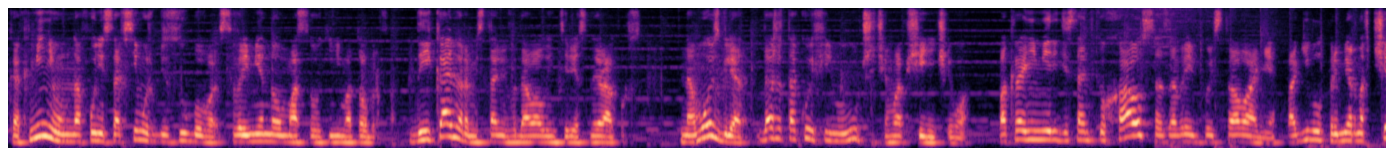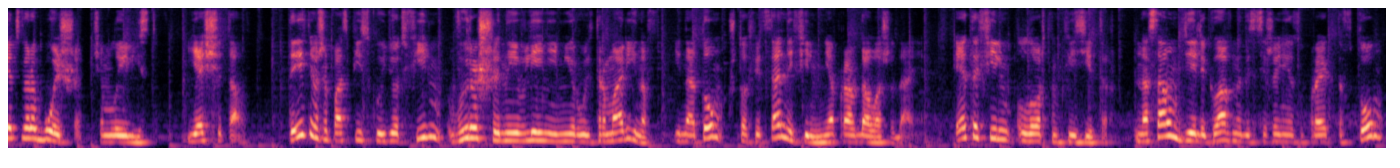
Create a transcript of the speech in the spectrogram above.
Как минимум на фоне совсем уж беззубого современного массового кинематографа. Да и камера местами выдавала интересный ракурс. На мой взгляд, даже такой фильм лучше, чем вообще ничего. По крайней мере, десантников хаоса за время повествования погибло примерно в четверо больше, чем лоялистов. Я считал. Третьим же по списку идет фильм, выросший на явление мира ультрамаринов и на том, что официальный фильм не оправдал ожидания. Это фильм «Лорд Инквизитор». На самом деле, главное достижение этого проекта в том,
